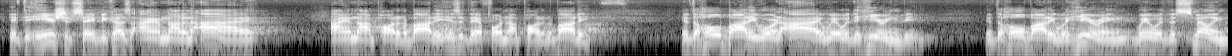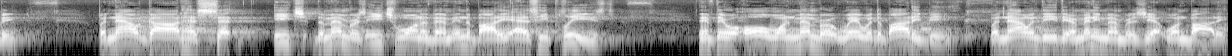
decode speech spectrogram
If the ear should say, Because I am not an eye, I am not part of the body, is it therefore not part of the body? If the whole body were an eye, where would the hearing be? If the whole body were hearing, where would the smelling be? But now God has set each, the members, each one of them in the body as he pleased. And if they were all one member, where would the body be? But now indeed there are many members, yet one body.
